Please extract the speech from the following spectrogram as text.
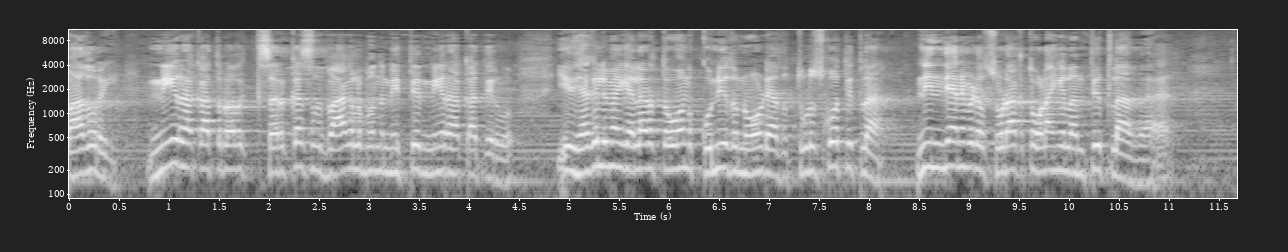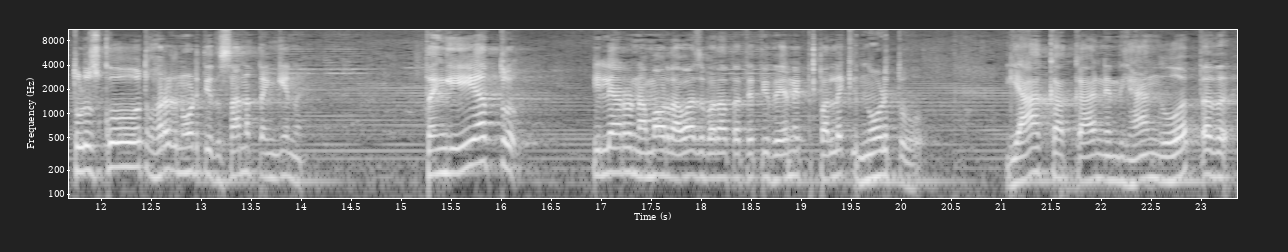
ಹಾದು ರೀ ನೀರು ಹಾಕಾತಿರು ಅದಕ್ಕೆ ಸರ್ಕಸ್ದ ಬಾಗಿಲು ಬಂದು ನಿಂತಿದ್ದು ನೀರು ಹಾಕಾತಿರು ಈ ಹೆಗಲ ಮ್ಯಾಗ ಎಲ್ಲರೂ ತೊಗೊಂಡು ಕುನಿದು ನೋಡಿ, ಅದು ತುಳಿಸ್ಕೋತಿತ್ಲ. ನಿಂದೇನು ಬಿಡು, ಸುಡಾಕ ತೊಗೊಳಂಗಿಲ್ಲ ಅಂತಿತ್ಲ ಅದ. ತುಳಿಸ್ಕೋತ ಹೊರಗೆ ನೋಡ್ತಿದ್ದು ಸಣ್ಣ ತಂಗಿನ. ತಂಗಿ ಅತ್ತು ಇಲ್ಲಾರು ನಮ್ಮವ್ರದ್ದು ಆವಾಜ್ ಬರತ್ತಿದ್ದು ಏನಿತ್ತು ಪಲ್ಲಕ್ಕಿ ನೋಡ್ತು. ಯಾಕಕ್ಕ, ನಿಂದು ಹ್ಯಾಂಗೆ ಓದ್ತದ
